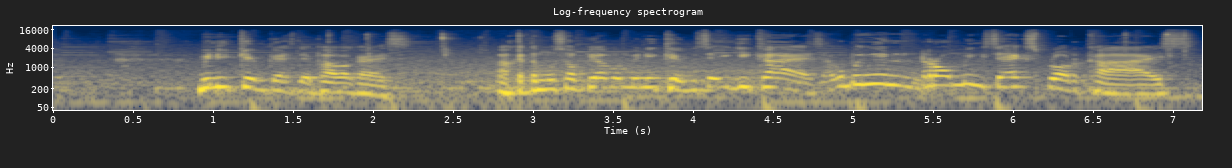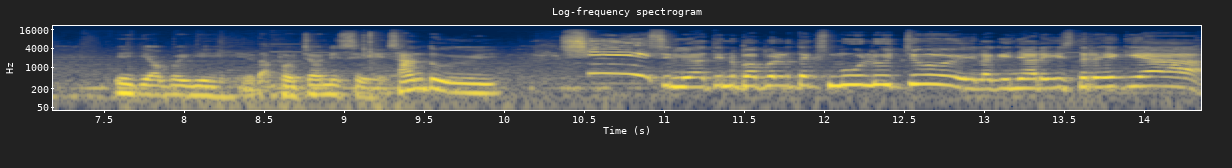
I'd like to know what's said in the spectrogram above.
Mini game guys. Di bawah guys Ah, ketemu Sophia apa mini game sih iki guys Aku pengen roaming sih explore guys Iki apa iki? Ya, tak bocor nih sih Santuy Shih, liatin bubble text mulu cuy. Lagi nyari easter egg ya.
